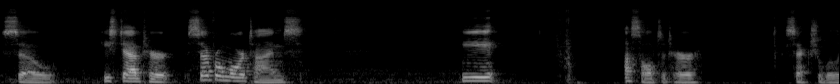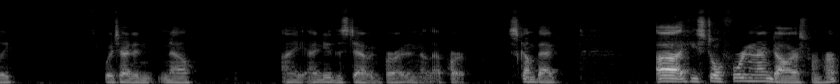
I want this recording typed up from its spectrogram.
So he stabbed her several more times. He assaulted her sexually, which I didn't know. I, I knew the stabbing part. I didn't know that part. Scumbag. Uh, he stole $49 from her.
